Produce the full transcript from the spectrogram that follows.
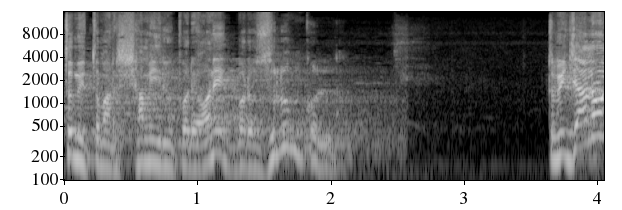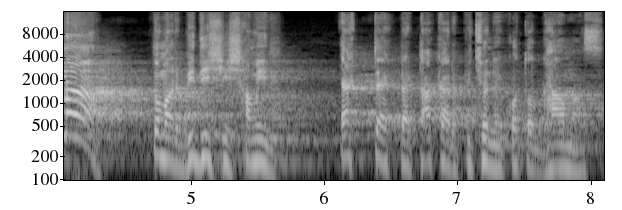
তুমি তোমার স্বামীর উপরে অনেক বড় জুলুম করলা। তুমি জানো না, তোমার বিদেশি স্বামীর একটা একটা টাকার পিছনে কত ঘাম আছে।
